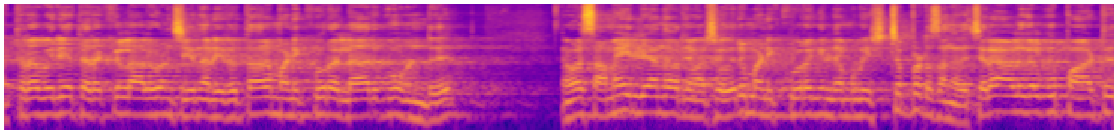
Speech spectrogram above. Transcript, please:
എത്ര വലിയ തിരക്കുള്ള ആളുകളും ചെയ്യുന്നതാണ്. ഇരുപത്താറ് മണിക്കൂർ എല്ലാവർക്കും ഉണ്ട്. നമ്മൾ സമയമില്ല എന്ന് പറഞ്ഞാൽ പക്ഷേ ഒരു മണിക്കൂറെങ്കിലും നമ്മൾ ഇഷ്ടപ്പെട്ട സംഗതി. ചില ആളുകൾക്ക് പാട്ട്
